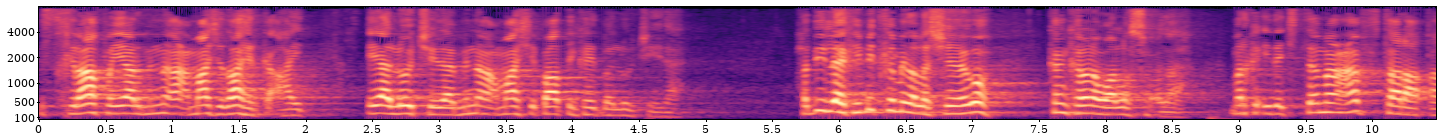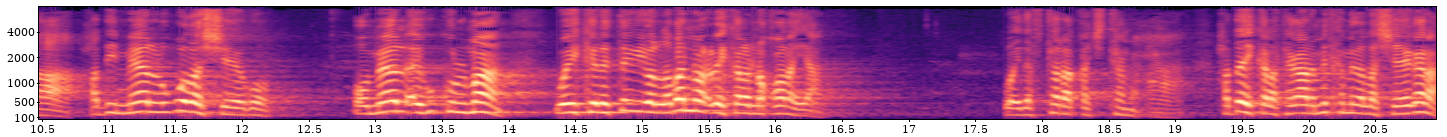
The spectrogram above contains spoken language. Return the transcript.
iskhilaafayaan midna acmaashii daahirka ahayd ayaa loo jeedaa midna acmaashii baatinkayd baa loo jeedaa. Haddii laakiin mid ka mida la sheego kan kalena waa la socdaa. Marka ida ijtamaca iftaraqaa haddii meel lagu wada sheego oo meel ay ku kulmaan way kala tegiyoo laba nooc bay kala noqonayaan waida iftaraqa ijtamacaa hadday kala tagaana mid ka mida la sheegana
